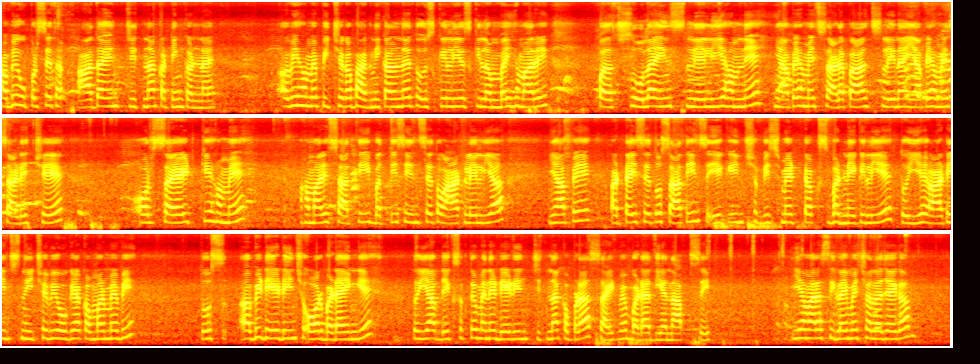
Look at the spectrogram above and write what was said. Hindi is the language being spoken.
अभी ऊपर से आधा इंच जितना कटिंग करना है। अभी हमें पीछे का भाग निकालना है तो उसके लिए इसकी लंबाई हमारी सोलह इंच ले लिए हमने। यहाँ पे हमें साढ़े पाँच लेना है, यहाँ पे हमें साढ़े छः और साइड के हमें, हमारे साथी बत्तीस इंच से तो आठ ले लिया। यहाँ पे अट्ठाईस से तो सात इंच, एक इंच बीच में टक्स भरने के लिए। तो ये आठ इंच नीचे भी हो गया कमर में भी। तो अभी डेढ़ इंच और बढ़ाएँगे। तो ये आप देख सकते हो, मैंने डेढ़ इंच जितना कपड़ा साइड में बढ़ा दिया नाप से। ये हमारा सिलाई में चला जाएगा।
